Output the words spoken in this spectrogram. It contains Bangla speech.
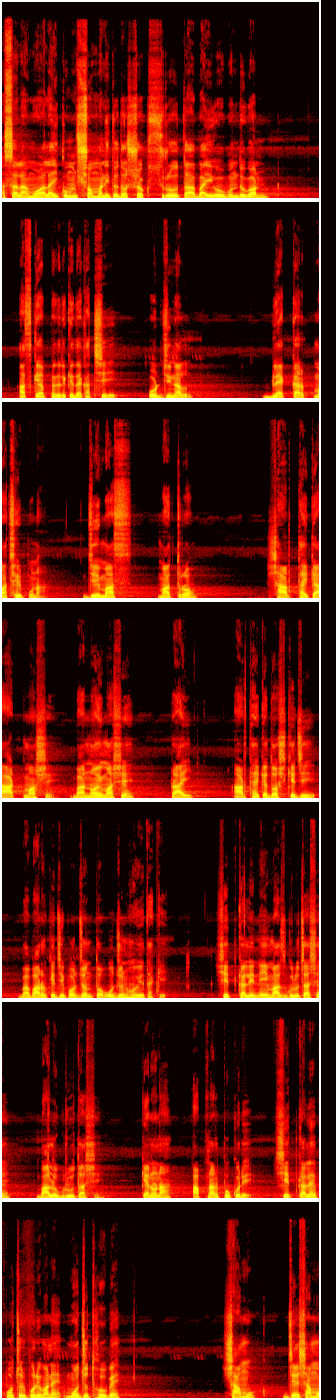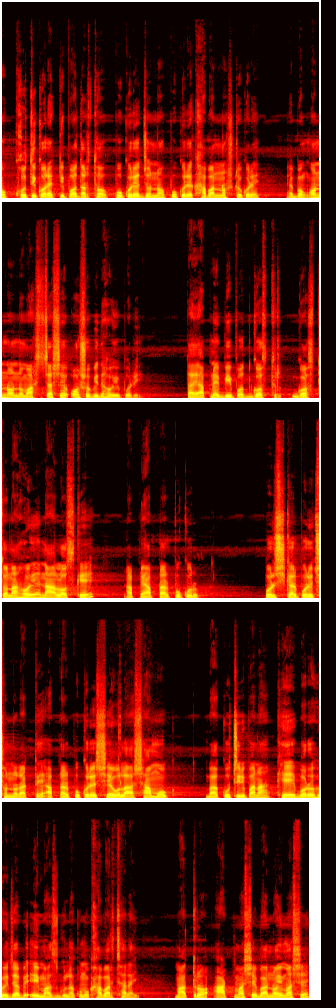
আসসালামু আলাইকুম সম্মানিত দর্শক, শ্রোতা বাই ও বন্ধুগণ। আজকে আপনাদেরকে দেখাচ্ছি অরিজিনাল ব্ল্যাক কার্প মাছের পোনা। যে মাছ মাত্র সাত থেকে আট মাসে বা নয় মাসে প্রায় আট থেকে দশ কেজি বা বারো কেজি পর্যন্ত ওজন হয়ে থাকে। শীতকালীন এই মাছগুলো চাষে ভালো গ্রোথ আসে। কেননা আপনার পুকুরে শীতকালে প্রচুর পরিমাণে মজুত হবে শামুক। যে শামুক ক্ষতিকর একটি পদার্থ পুকুরের জন্য পুকুরে খাবার নষ্ট করে এবং অন্য অন্য মাছ চাষে অসুবিধা হয়ে পড়ে। তাই আপনি বিপদগ্রস্ত গ্রস্ত না হয়ে না লসকে আপনি আপনার পুকুর পরিষ্কার পরিচ্ছন্ন রাখতে আপনার পুকুরের শেওলা, শামুক বা কুচিরপানা খেয়ে বড় হয়ে যাবে এই মাছগুলা কোনো খাবার ছাড়াই। মাত্র আট মাসে বা নয় মাসে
